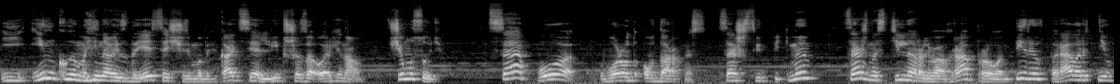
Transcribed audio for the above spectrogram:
І інколи мені навіть здається, що модифікація ліпша за оригінал. В чому суть? Це по World of Darkness. Це ж світ пітьми, це ж настільна рольова гра про вампірів, перевертнів,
